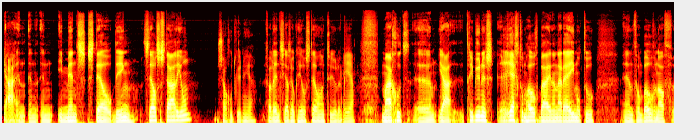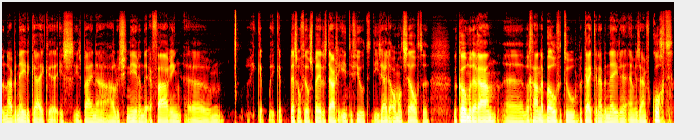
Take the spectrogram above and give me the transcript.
Ja, een, een, een immens stel ding. Het stelste stadion. Zou goed kunnen, ja. Valencia is ook heel stel natuurlijk. Ja. Maar goed, uh, ja, tribunes recht omhoog bijna naar de hemel toe. En van bovenaf naar beneden kijken is, is bijna een hallucinerende ervaring. Uh, ik, heb, ik heb best wel veel spelers daar geïnterviewd. Die zeiden allemaal hetzelfde. We komen eraan, uh, we gaan naar boven toe, we kijken naar beneden en we zijn verkocht.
